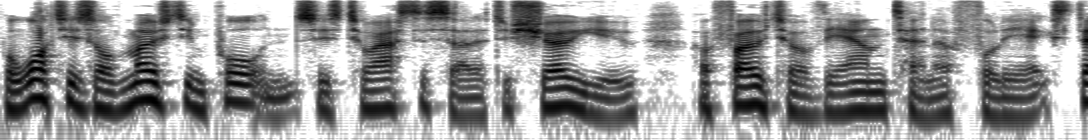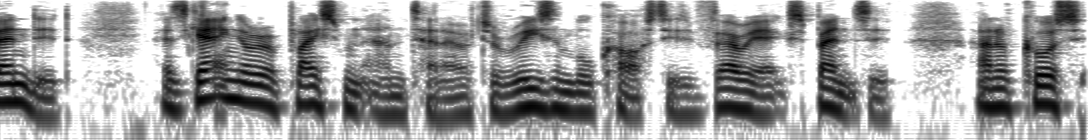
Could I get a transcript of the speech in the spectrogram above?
But what is of most importance is to ask the seller to show you a photo of the antenna fully extended, as getting a replacement antenna at a reasonable cost is very expensive. And of course,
